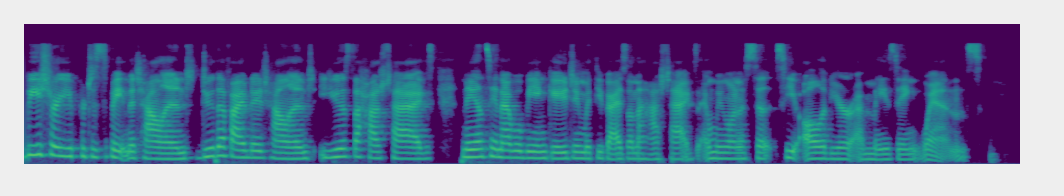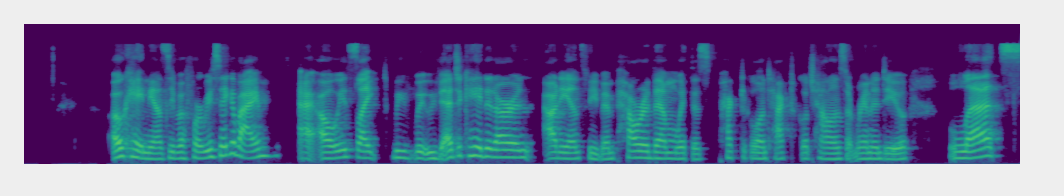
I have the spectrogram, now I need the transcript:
be sure you participate in the challenge. Do the 5 day challenge. Use the hashtags. Nancy and I will be engaging with you guys on the hashtags and we want to see all of your amazing wins okay Nancy before we say goodbye I always like we've we've educated our audience we've empowered them with this practical and tactical challenge that we're going to do let's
